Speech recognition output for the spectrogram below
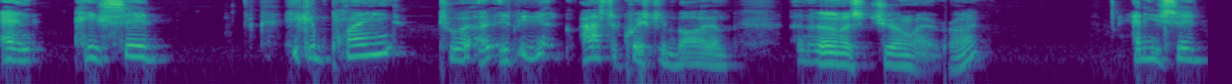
And he said he complained to a, he asked a question by an, an earnest journalist, right? And he said,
